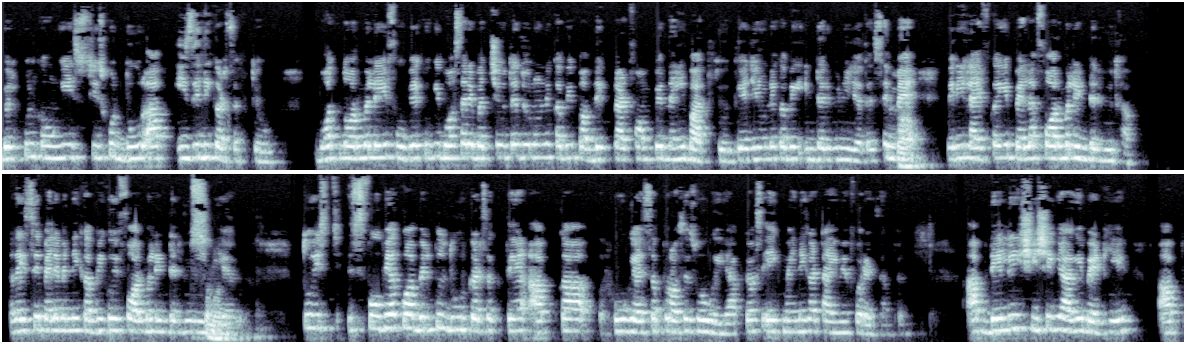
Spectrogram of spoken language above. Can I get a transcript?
बिल्कुल कहूँगी इस चीज़ को दूर आप इजीली कर सकते हो। बहुत नॉर्मल है ये फोबिया क्योंकि बहुत सारे बच्चे होते हैं जिन्होंने कभी पब्लिक प्लेटफॉर्म पे नहीं बात की होती है जिन्होंने कभी इंटरव्यू नहीं दिया था। जैसे मैं हाँ, मेरी लाइफ का ये पहला फॉर्मल इंटरव्यू था। मतलब इससे पहले मैंने कभी कोई फॉर्मल इंटरव्यू नहीं दिया तो इस इस फोबिया को आप बिल्कुल दूर कर सकते हैं। आपका हो गया सब प्रोसेस हो गई है। आपके पास एक महीने का टाइम है फॉर एग्ज़ाम्पल आप डेली शीशे के आगे बैठिए। आप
